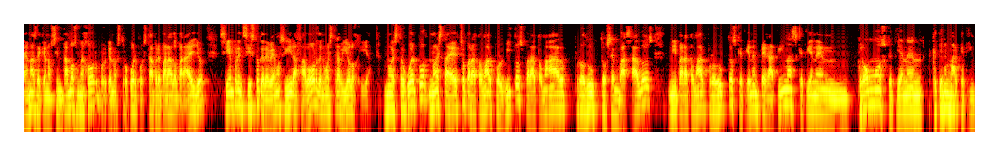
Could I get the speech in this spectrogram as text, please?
además de que nos sintamos mejor, porque nuestro cuerpo está preparado para ello, siempre insisto que debemos ir a favor de nuestra biología. Nuestro cuerpo no está hecho para tomar polvitos, para tomar productos envasados, ni para tomar productos que tienen pegatinas, que tienen cromos, que tienen, que tienen marketing.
